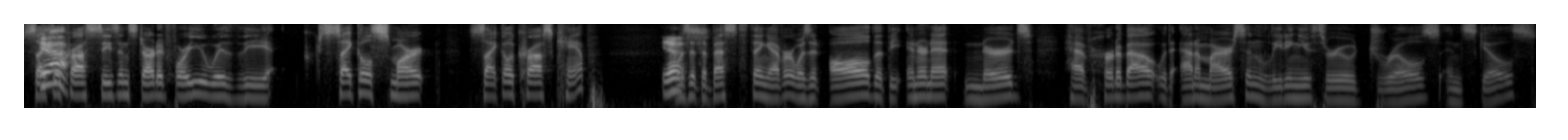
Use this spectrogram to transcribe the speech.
Yeah. cyclocross season started for you with the Cycle Smart Cyclocross Camp. Yes. Was it the best thing ever? Was it all that the internet nerds have heard about with Adam Myerson leading you through drills and skills?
